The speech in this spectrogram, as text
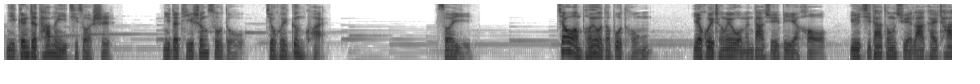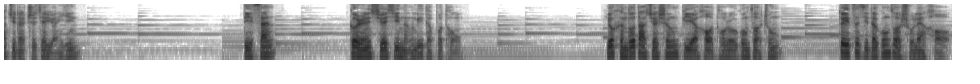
你跟着他们一起做事，你的提升速度就会更快。所以，交往朋友的不同，也会成为我们大学毕业后与其他同学拉开差距的直接原因。第三，个人学习能力的不同。有很多大学生毕业后投入工作中，对自己的工作熟练后，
